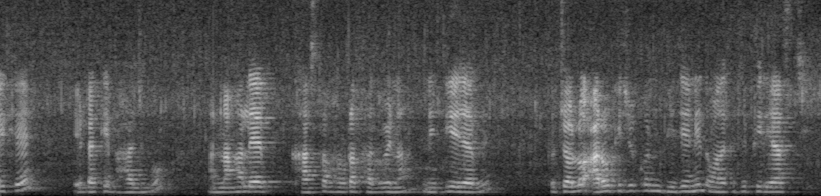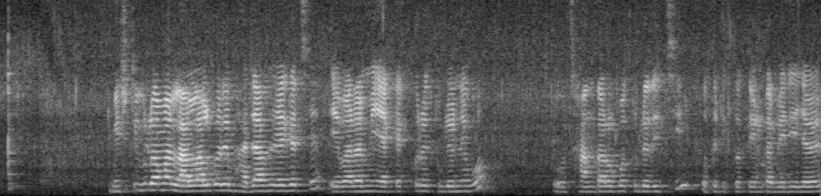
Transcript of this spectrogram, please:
রেখে এটাকে ভাজবো। আর না হলে খাস্তা ভাবটা থাকবে না, নেতিয়ে যাবে। তো চলো আরও কিছুক্ষণ ভিজে নিই, তোমাদের কাছে ফিরে আসছি। মিষ্টিগুলো আমার লাল লাল করে ভাজা হয়ে গেছে। এবার আমি এক এক করে তুলে নেব। তো ছান্তার উপর তুলে দিচ্ছি অতিরিক্ত তেলটা বেরিয়ে যাবে।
